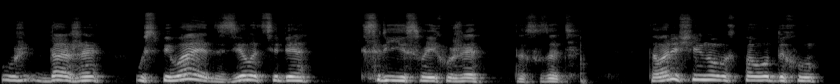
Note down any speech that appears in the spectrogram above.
уже даже успевает сделать себе среди своих уже, так сказать, товарищей новых по отдыху,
